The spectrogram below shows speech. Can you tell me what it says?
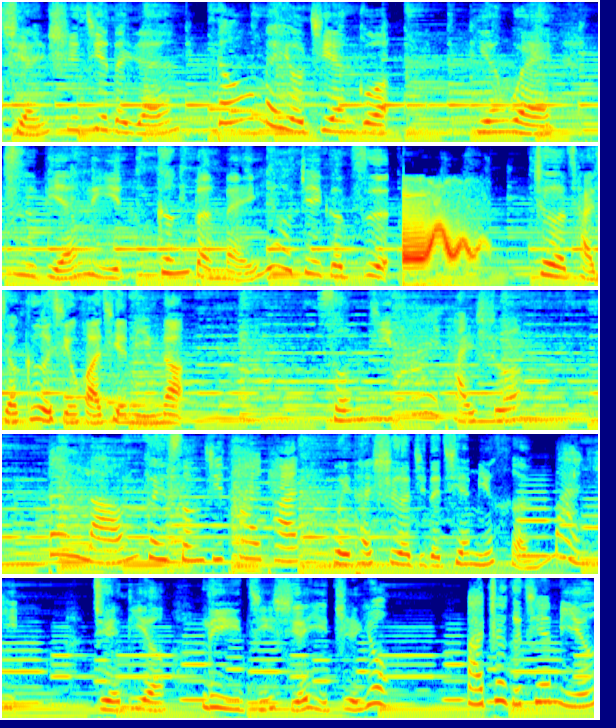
全世界的人都没有见过。因为字典里根本没有这个字，这才叫个性化签名呢。松鸡太太说：“笨狼对松鸡太太为他设计的签名很满意，决定立即学以致用，把这个签名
